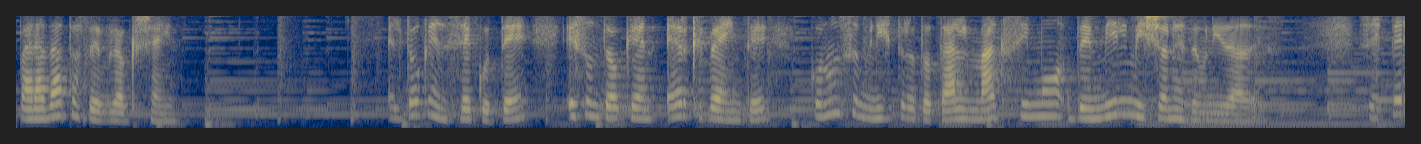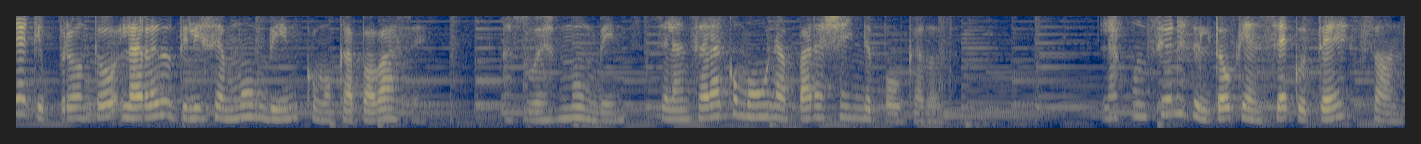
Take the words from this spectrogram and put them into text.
para datos de blockchain. El token CQT es un token ERC20 con un suministro total máximo de mil millones de unidades. Se espera que pronto la red utilice Moonbeam como capa base. A su vez, Moonbeam se lanzará como una parachain de Polkadot. Las funciones del token CQT son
